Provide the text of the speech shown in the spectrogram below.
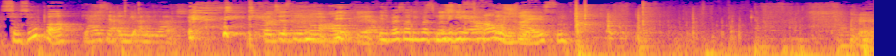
ist doch super. Die heißen ja irgendwie alle gleich. Ich wollte das nur noch mal aufklären. Ich weiß noch nicht, was Nicht wie die Frauen heißen. Okay.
